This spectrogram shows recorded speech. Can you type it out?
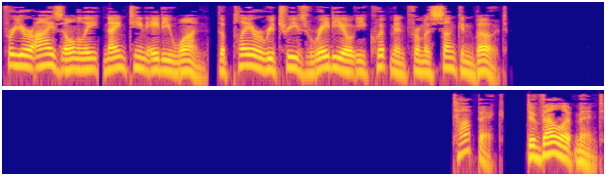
For Your Eyes Only 1981, the player retrieves radio equipment from a sunken boat. Development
